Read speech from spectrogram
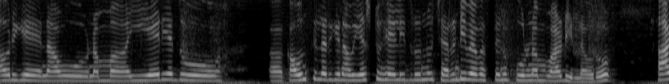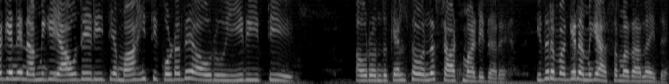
ಅವರಿಗೆ ನಾವು ನಮ್ಮ ಈ ಏರಿಯಾದು ಕೌನ್ಸಿಲರ್ಗೆ ನಾವು ಎಷ್ಟು ಹೇಳಿದ್ರೂ ಚರಂಡಿ ವ್ಯವಸ್ಥೆನೂ ಪೂರ್ಣ ಮಾಡಿಲ್ಲ ಅವರು. ಹಾಗೆಯೇ ನಮಗೆ ಯಾವುದೇ ರೀತಿಯ ಮಾಹಿತಿ ಕೊಡದೆ ಅವರು ಈ ರೀತಿ ಅವರೊಂದು ಕೆಲಸವನ್ನು ಸ್ಟಾರ್ಟ್ ಮಾಡಿದ್ದಾರೆ. ಇದರ ಬಗ್ಗೆ ನಮಗೆ ಅಸಮಾಧಾನ ಇದೆ.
